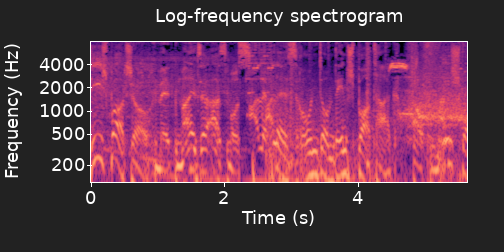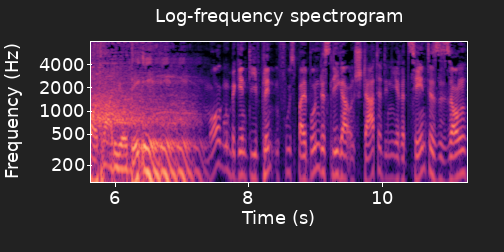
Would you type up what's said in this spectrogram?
Die Sportshow mit Malte Asmus. Alles rund um den Sporttag auf meinsportradio.de. Morgen beginnt die Blindenfußball-Bundesliga und startet in ihre zehnte Saison.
